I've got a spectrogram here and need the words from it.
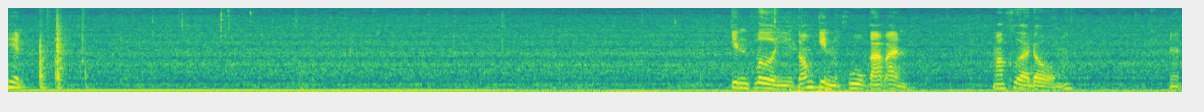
เห็ดกินเฝืนนี่ต้องกินคู่กับอันมะเขือดองเนี่ย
